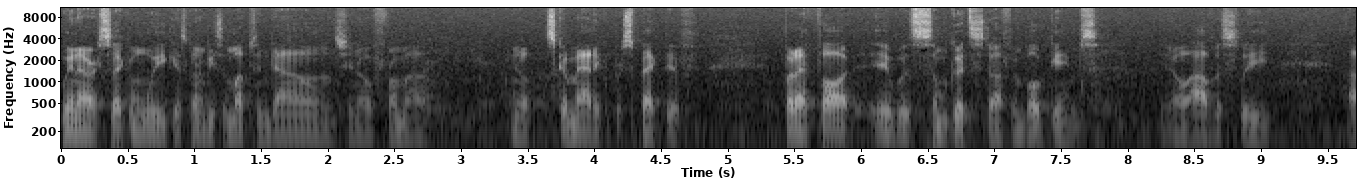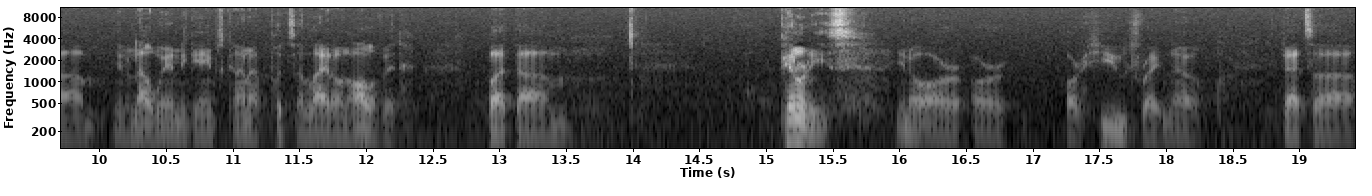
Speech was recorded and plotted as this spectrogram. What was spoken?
we're in our second week. It's going to be some ups and downs, you know, from a, you know, schematic perspective. But I thought it was some good stuff in both games. You know, obviously, um, you know, not winning the games kind of puts a light on all of it. But, um, penalties, you know, are are are huge right now. That's uh,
